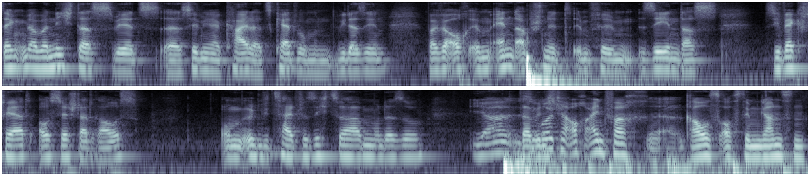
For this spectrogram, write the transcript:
denken wir aber nicht, dass wir jetzt äh, Selina Kyle als Catwoman wiedersehen, weil wir auch im Endabschnitt im Film sehen, dass sie wegfährt aus der Stadt raus, um irgendwie Zeit für sich zu haben oder so. Ja, da sie wollte auch einfach äh, raus aus dem Ganzen.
